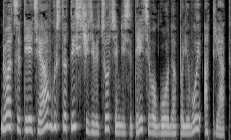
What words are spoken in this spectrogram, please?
23 августа 1973 года. Полевой отряд.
